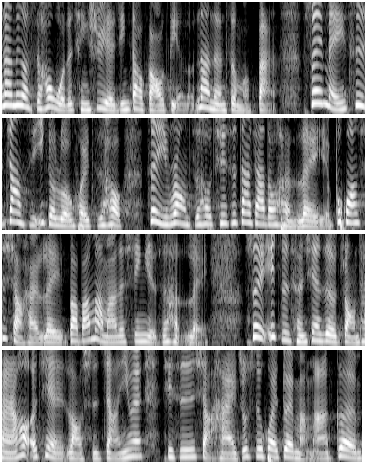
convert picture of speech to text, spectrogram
那那个时候我的情绪也已经到高点了，那能怎么办？所以每一次这样子一个轮回之后，这一 round 之后，其实大家都很累耶，不光是小孩累，爸爸妈妈的心也是很累，所以一直呈现这个状态。然后，而且老实讲，因为其实小孩就是会对妈妈更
